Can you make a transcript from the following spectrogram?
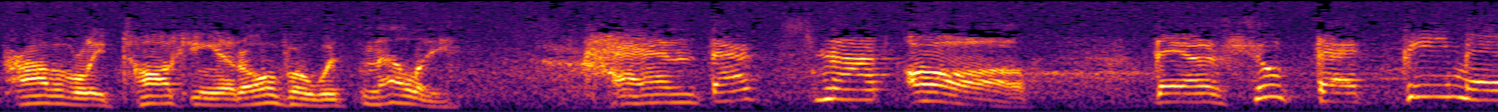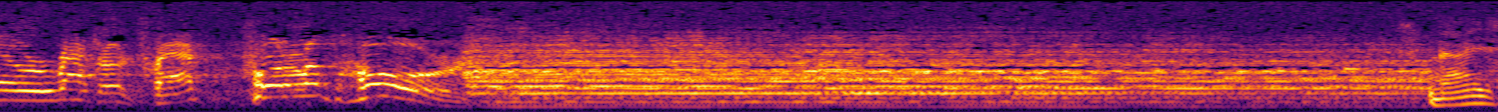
probably talking it over with Nellie. And that's not all. They'll shoot that female rattletrap full of holes. It's nice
